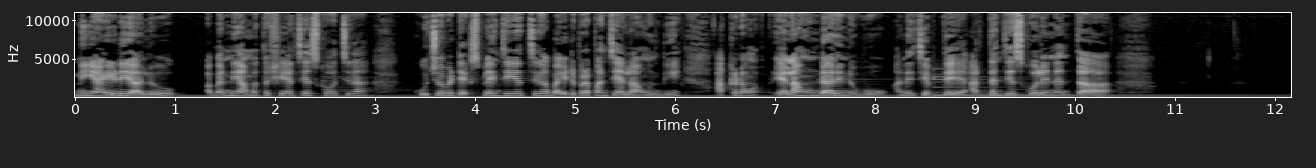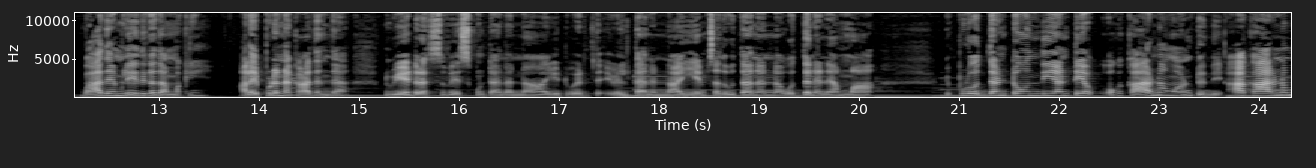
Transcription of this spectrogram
నీ ఐడియాలు అవన్నీ అమ్మతో షేర్ చేసుకోవచ్చుగా? కూర్చోబెట్టి ఎక్స్ప్లెయిన్ చేయొచ్చుగా బయట ప్రపంచం ఎలా ఉంది అక్కడ ఎలా ఉండాలి నువ్వు అనేది చెప్తే అర్థం చేసుకోలేనంత బాధ ఏం లేదు కదా అమ్మకి? అలా ఎప్పుడన్నా కాదందా? నువ్వు ఏ డ్రెస్ వేసుకుంటానన్నా ఎటు వెళ్తే వెళ్తానన్నా ఏం చదువుతానన్నా వద్దనని అమ్మ. ఇప్పుడు వద్దంటోంది అంటే ఒక కారణం ఉంటుంది ఆ కారణం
